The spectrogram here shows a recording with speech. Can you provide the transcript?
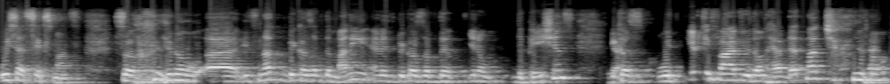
We said six months. So you know uh, it's not because of the money and it's because of the you know the patience. Because yeah. with 35 you don't have that much you know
